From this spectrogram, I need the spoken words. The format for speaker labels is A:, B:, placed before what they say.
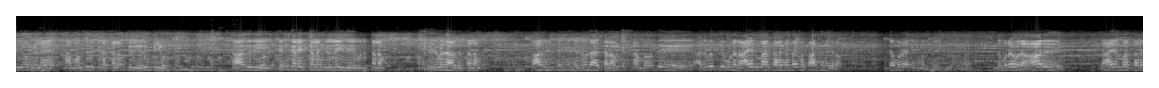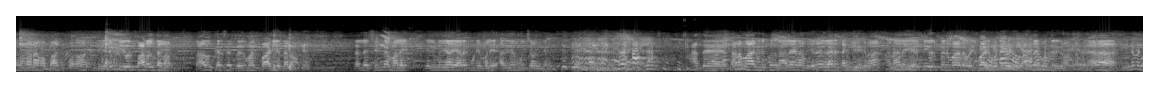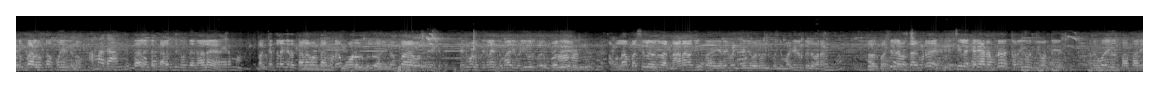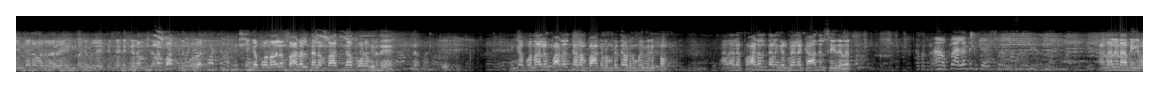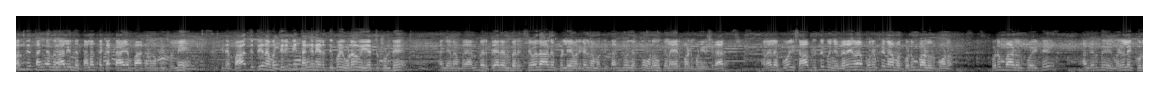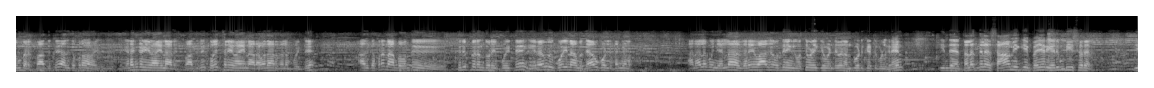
A: பெரியோர்களே நாம் வந்திருக்கிற தலம் திரு எறும்பியூர். காவிரி தென்கரை தலங்களில் இது ஒரு தலம் எழுபதாவது தலம். காவிரி தென்கரை எழுபதாவது தலம். நம்ம வந்து அறுபத்தி மூணு நாயன்மா தலங்கள் தான் இப்போ பார்த்துருக்கிறோம் இந்த முறை வந்து இந்த முறை ஒரு ஆறு நாயன்மா தலங்கள் தான் நாம் பார்க்க போகிறோம் இது எறும்பியூர் பாடல் தலம். நாவுக்கரசர் பெருமான் பாடிய தலம். நல்ல சின்ன மலை எளிமையாக ஏறக்கூடிய மலை அதுவே மூச்சு வாங்குது எனக்கு அந்த தலமாக இருப்பதனால நாம் இரவு வேற தங்கி இருக்கிறோம் அதனால எறும்பியூர் பெருமான வழிபாடு வந்திருக்கிறோம் நம்ம நேரா குடும்பாளூர் தான் போயிருக்கணும். இருந்தாலும் இந்த தலத்துக்கு வந்ததுனால பக்கத்துல இருக்கிற தலம் வந்தா கூட போகணும்னு சொல்லுவாரு. எங்க அப்பா வந்து திருமணத்துக்குலாம் இந்த மாதிரி வெளியூருக்கு வரும்போது அப்பெல்லாம் பஸ்ஸில் வருவார். நானாவது இப்ப இறைவன் தெரிய வருவல் கொஞ்சம் மகிழ்ந்தில் வரேன் அவர் பஸ்ஸில் வந்தா கூட திருச்சியில கல்யாணம்னா துறையூருக்கு வந்து அந்த உறையூர் பார்ப்பாரு இந்த இடம் வருவாரு பக்கத்துல திருநெடுக்கடம் இதெல்லாம் பார்த்துட்டு போவார். எங்க போனாலும் பாடல் தலம் பார்த்து தான் போகணுங்கிறது? எங்க போனாலும் பாடல் தலம் பார்க்கணுன்றது அவருக்கு ரொம்ப விருப்பம். அதனால பாடல் தலங்கள் மேல காதல் செய்தவர். அதனால நாம இங்க வந்து தங்கினதுனால இந்த தலத்தை கட்டாயம் பார்க்கணும் அப்படின்னு சொல்லி இதை பார்த்துட்டு நம்ம திருப்பி தங்க நேரத்துக்கு போய் உணவு ஏற்றுக்கொண்டு அங்கே நம்ம அன்பர் பேரன்பர் சிவதானு பிள்ளை அவர்கள் நமக்கு தங்குவதற்கும் உணவுக்கெல்லாம் ஏற்பாடு பண்ணியிருக்கிறார். அதனால் போய் சாப்பிட்டுட்டு கொஞ்சம் விரைவாக புறப்பட்டு நாம் கொடும்பாளூர் போனோம். கொடும்பாளூர் போயிட்டு அங்கேருந்து மிழலை குறும்பர் பார்த்துட்டு அதுக்கப்புறம் இடங்கழி நாயனார் பார்த்துட்டு குலைத்துறை நாயனார் அவதாரத்தில் போயிட்டு அதுக்கப்புறம் நாம் வந்து திருப்பெருந்துறை போயிட்டு இரவு போய் நாம் தேவக்கோட்டை தங்கணும். அதனால் கொஞ்சம் எல்லாம் விரைவாக வந்து நீங்கள் ஒத்துழைக்க வேண்டும் அன்போடு கேட்டுக்கொள்கிறேன். இந்த தலத்தில் சாமிக்கு பெயர் எறும்பீஸ்வரர்.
